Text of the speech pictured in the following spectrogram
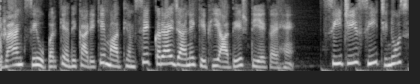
रैंक से ऊपर के अधिकारी के माध्यम से कराए जाने के भी आदेश दिए गए हैं। सी जी सी टी न्यूज़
